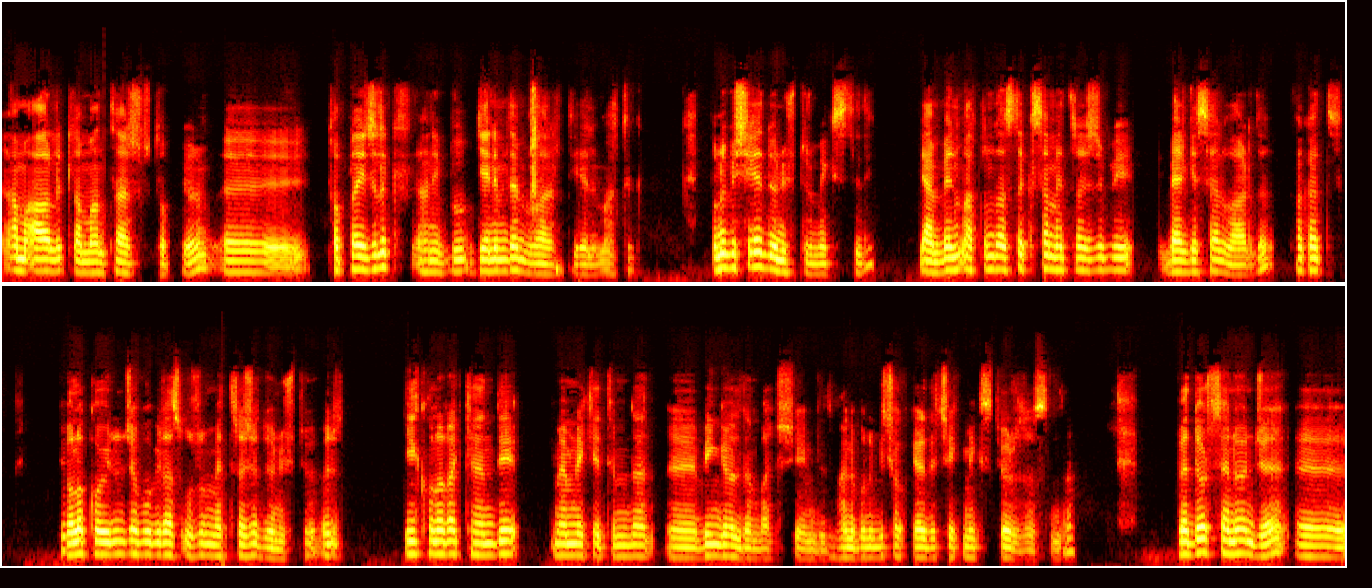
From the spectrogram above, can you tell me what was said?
Ama ağırlıkla mantar topluyorum. Ee, toplayıcılık hani bu genimde mi var diyelim artık. Bunu bir şeye dönüştürmek istedik. Yani benim aklımda aslında kısa metrajlı bir belgesel vardı. Fakat yola koyulunca bu biraz uzun metraja dönüştü. İlk olarak kendi memleketimden e, Bingöl'den başlayayım dedim. Hani bunu birçok yerde çekmek istiyoruz aslında. Ve dört sene önce e,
